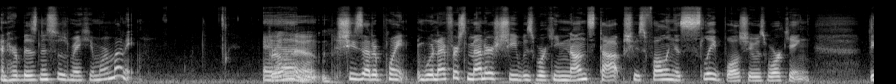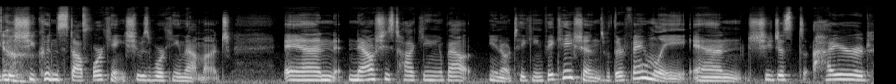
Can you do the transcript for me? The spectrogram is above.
and her business was making more money. And Brilliant. she's at a point, when I first met her, she was working nonstop. She was falling asleep while she was working because she couldn't stop working. She was working that much. And now she's talking about, you know, taking vacations with her family. And she just hired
